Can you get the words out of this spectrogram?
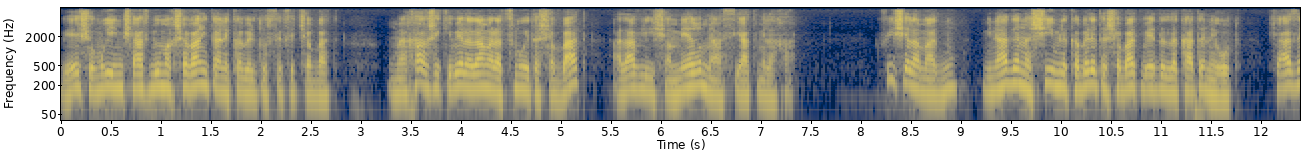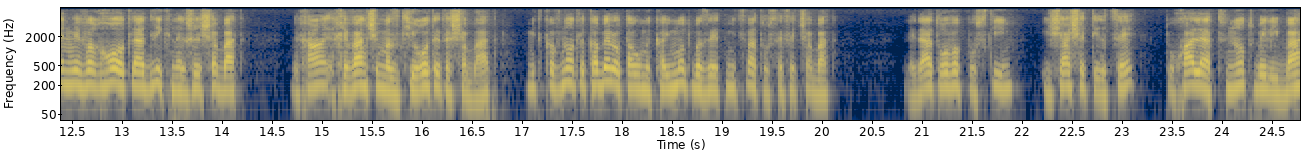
ויש אומרים שאף במחשבה ניתן לקבל תוספת שבת, ומאחר שקיבל אדם על עצמו את השבת, עליו להישמר מעשיית מלאכה. כפי שלמדנו, מנהג הנשים לקבל את השבת בעת הדלקת הנרות, שאז הן מברכות להדליק נר של שבת. וכיוון שמזכירות את השבת, מתכוונות לקבל אותה ומקיימות בזה את מצוות תוספת שבת. לדעת רוב הפוסקים, אישה שתרצה, תוכל להתנות בליבה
